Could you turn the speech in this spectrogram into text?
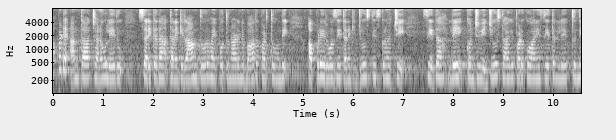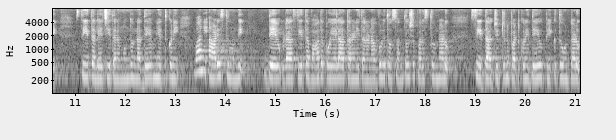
అప్పటి అంతా చనువు లేదు. సరికదా తనకి రామ్ దూరం అయిపోతున్నాడని బాధపడుతూ ఉంది. అప్పుడే రోజీ తనకి జ్యూస్ తీసుకుని వచ్చి సీత లే కొంచెం ఈ జ్యూస్ తాగి పడుకో అని సీతని లేపుతుంది. సీత లేచి తన ముందున్న దేవుని ఎత్తుకుని వాణ్ణి ఆడిస్తూ ఉంది. దేవు కూడా సీత బాధపోయేలా తనని తన నవ్వులతో సంతోషపరుస్తూ ఉన్నాడు. సీత జుట్టును పట్టుకుని దేవు పీకుతూ ఉంటాడు.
